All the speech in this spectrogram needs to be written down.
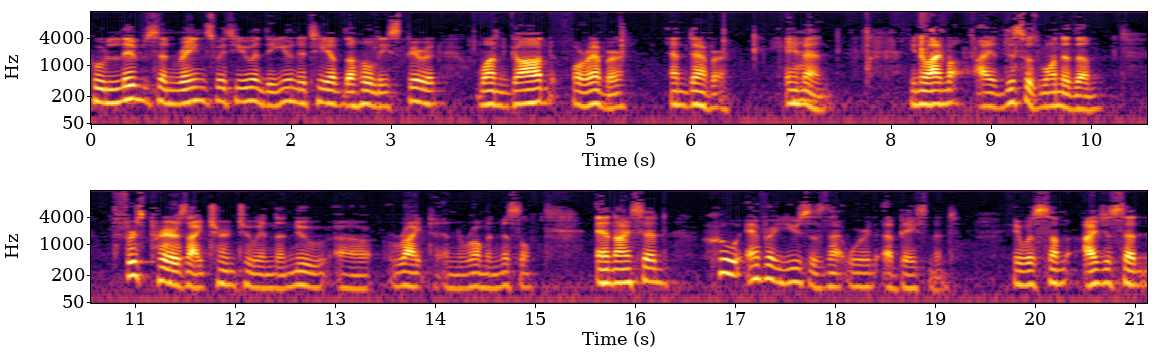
who lives and reigns with you in the unity of the Holy Spirit, one God forever and ever. Amen. You know, I'm, I, this was one of the first prayers I turned to in the new uh, rite and the Roman Missal. And I said, whoever uses that word abasement? It was some, I just said,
